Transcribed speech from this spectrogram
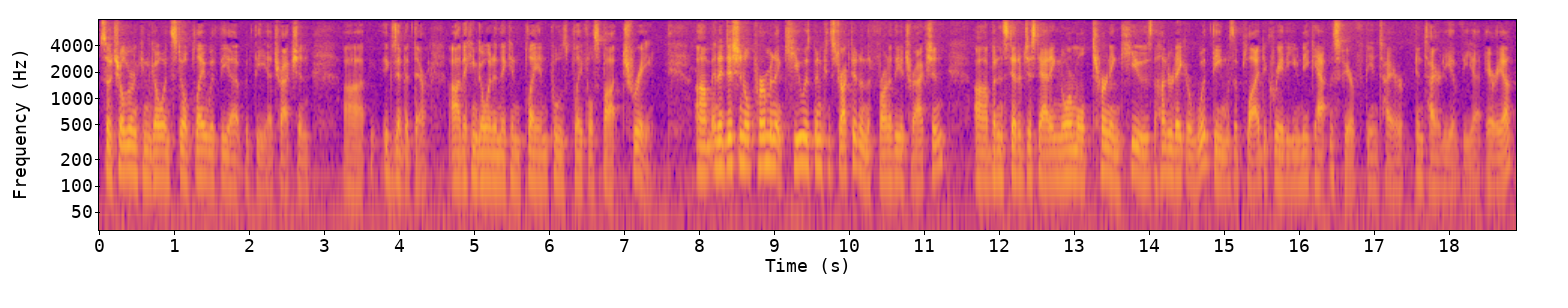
So children can go and still play with the, with the attraction exhibit there. they can go in and they can play in Pooh's Playful Spot tree. Um, an additional permanent queue has been constructed in the front of the attraction, uh, but instead of just adding normal turning queues, the 100 acre wood theme was applied to create a unique atmosphere for the entire entirety of the uh, area.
